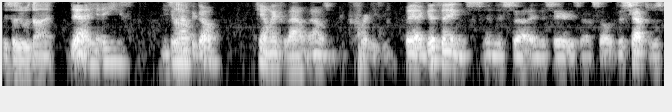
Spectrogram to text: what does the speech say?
He said he was dying. Yeah, yeah he's he's gonna have to go. Can't wait for that one. That was crazy. But yeah, good things in this uh, in this series. Uh, so this chapter was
